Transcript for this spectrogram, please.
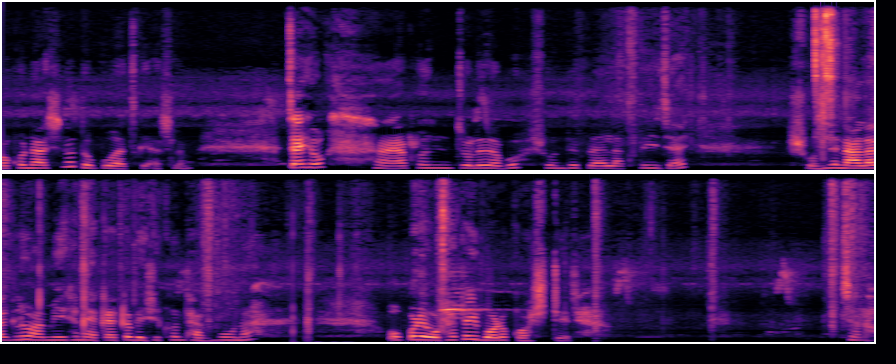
কখনো আসি না, তবুও আজকে আসলাম। যাই হোক হ্যাঁ এখন চলে যাব, সন্ধে প্রায় লাগতেই যায়। সন্ধে না লাগলেও আমি এখানে একা একা বেশিক্ষণ থাকব না। ওপরে ওঠাটাই বড় কষ্টের। চলো।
